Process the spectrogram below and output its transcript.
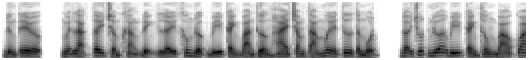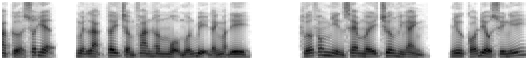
đừng tê nguyệt lạc tây trầm khẳng định lấy không được bí cảnh ban thưởng hai trăm tám mươi 284 tầng một, đợi chút nữa bí cảnh thông báo qua cửa xuất hiện, nguyệt lạc tây trầm phan hâm mộ muốn bị đánh mặt đi. Hứa phong nhìn xem mấy chương hình ảnh, như có điều suy nghĩ.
